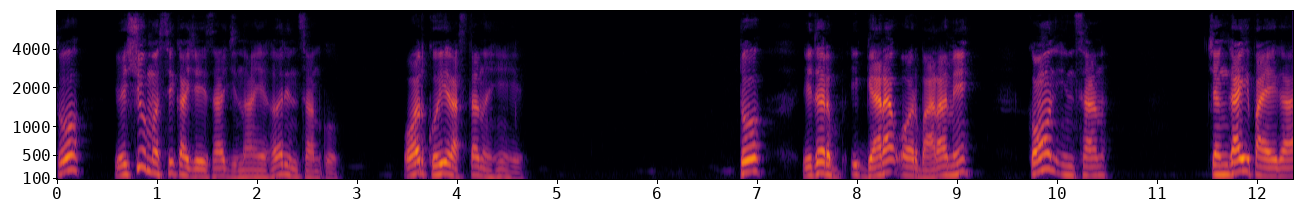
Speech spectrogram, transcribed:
तो यीशु मसीह का जैसा जीना है हर इंसान को, और कोई रास्ता नहीं है। तो इधर ग्यारह और बारह में, कौन इंसान चंगाई पाएगा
